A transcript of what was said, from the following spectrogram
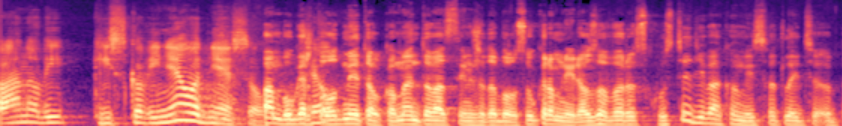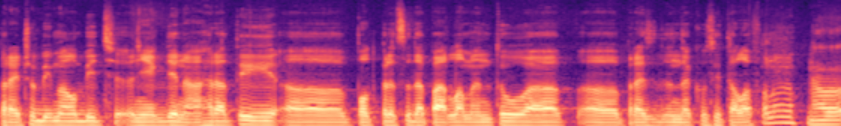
pánovi Kiskovi neodniesol. Pán Buger to odmietol komentovať s tým, že to bol súkromný rozhovor. Skúste divákom vysvetliť, prečo by mal byť niekde náhratý uh, podpredseda parlamentu a uh, prezident ako si telefonujú? No, uh,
